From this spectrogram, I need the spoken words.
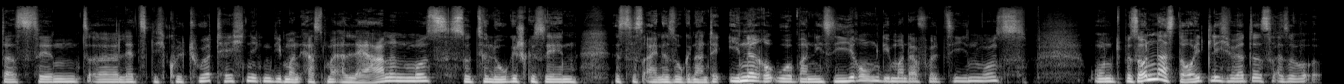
das sind äh, letztlich Kulturtechniken, die man erstmal erlernen muss. Soziologisch gesehen ist das eine sogenannte innere Urbanisierung, die man da vollziehen muss. Und besonders deutlich wird es, also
